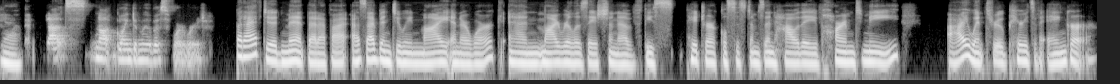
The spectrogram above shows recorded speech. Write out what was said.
Yeah. That's not going to move us forward. But I have to admit that if I, as I've been doing my inner work and my realization of these patriarchal systems and how they've harmed me, I went through periods of anger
